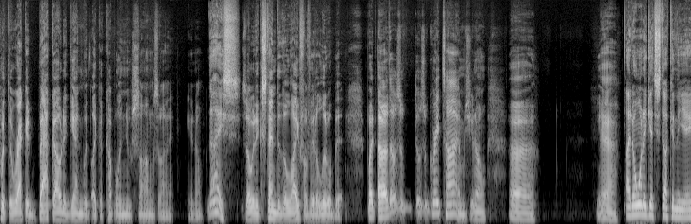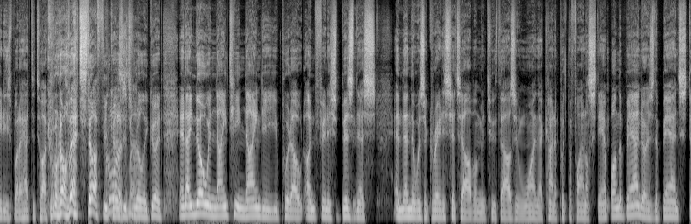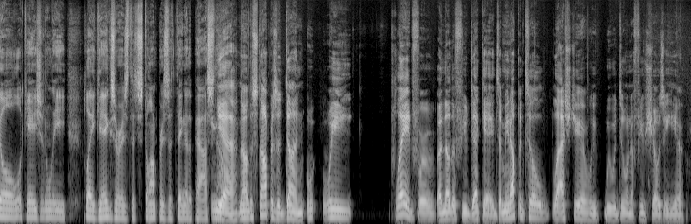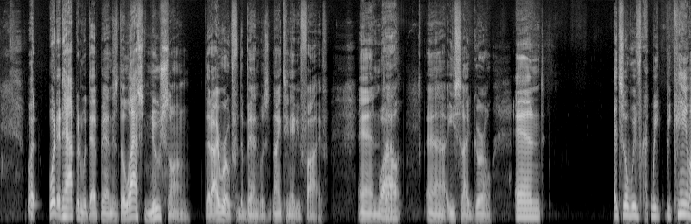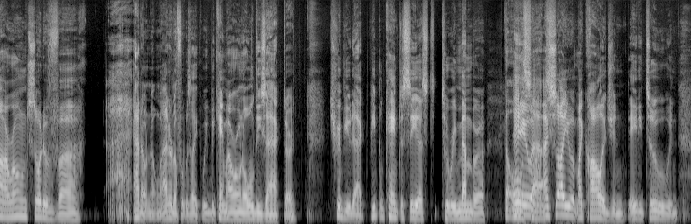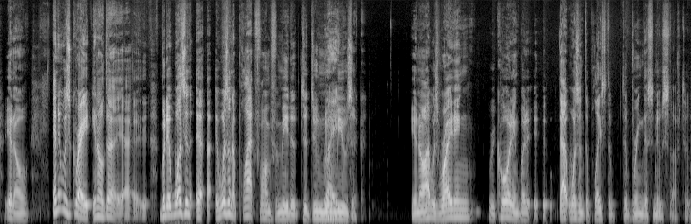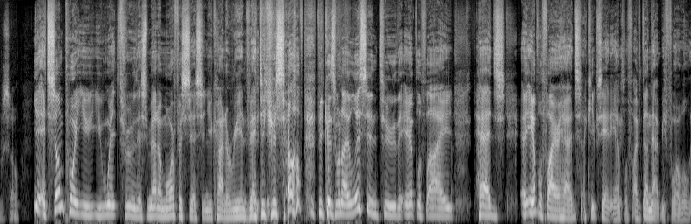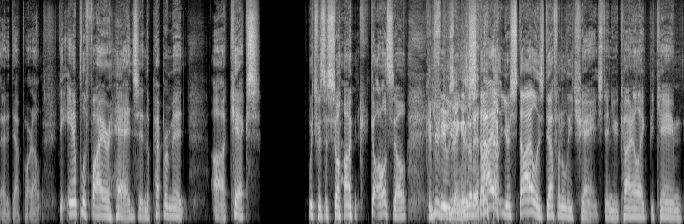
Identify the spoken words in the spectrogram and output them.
put the record back out again with like a couple of new songs on it, you know. Nice. So it extended the life of it a little bit. But uh, those are those are great times, you know. Uh, yeah. I don't want to get stuck in the 80s, but I had to talk about all that stuff because course, it's man. really good. And I know in 1990 you put out Unfinished Business, and then there was a Greatest Hits album in 2001 that kind of put the final stamp on the band. Or is the band still occasionally play gigs, or is the Stompers a thing of the past? now? Yeah, no, the Stompers are done. We played for another few decades. I mean, up until last year, we we were doing a few shows a year. But what had happened with that band is the last new song that I wrote for the band was 1985, and Wow. uh, uh, East Side Girl, and and so we've we became our own sort of. Uh, I don't know. I don't know if it was like we became our own oldies act or tribute act. People came to see us t- to remember. The old Hey, songs. uh, I saw you at my college in '82, and you know, and it was great. You know, the uh, but it wasn't uh, uh, it wasn't a platform for me to to do new Right. music. You know, I was writing, recording, but it, it, that wasn't the place to to bring this new stuff to. So Yeah, at some point you you went through this metamorphosis and you kind of reinvented yourself because when I listened to the amplified heads, uh, amplifier heads, I keep saying amplify. I've done that before. We'll edit that part out. The amplifier heads and the peppermint uh, kicks, which was a song to also confusing, your isn't it? style, your style has definitely changed, and you kind of like became.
